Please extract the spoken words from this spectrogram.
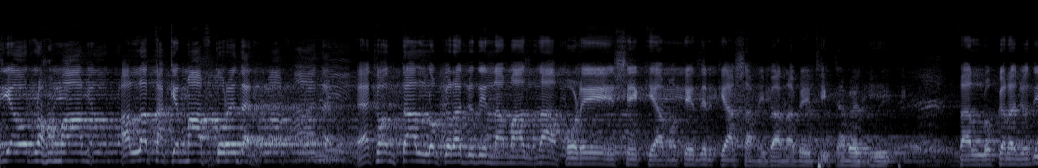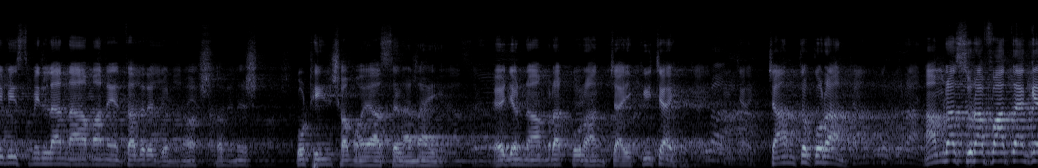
জিয়াউর রহমান, আল্লাহ তাকে মাফ করে দেন। এখন তার লোকেরা যদি নামাজ না পড়ে, সে কেয়ামতে এদেরকে আসামি বানাবে, ঠিক না ঠিক তার লোকেরা যদি বিসমিল্লা না মানে তাদের জন্য কঠিন সময় আছে না নাই? এই জন্য আমরা কোরআন চাই। কি চাই? চান তো কোরআন। আমরা সুরা ফাতিহাকে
